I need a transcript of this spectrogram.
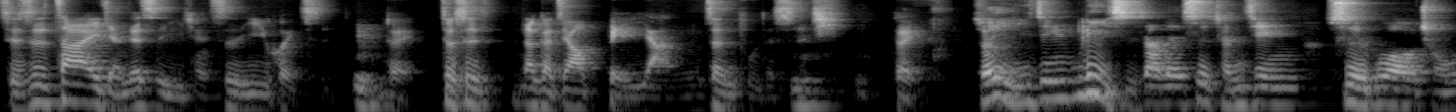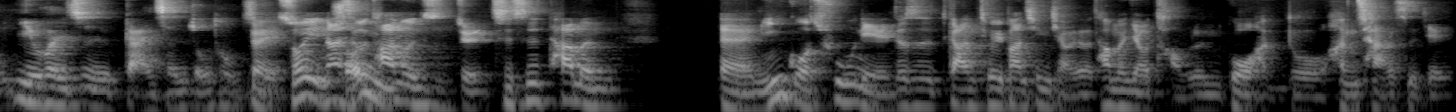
只是在蒋介石以前是议会制，嗯，对，就是那个叫北洋政府的事情。对，所以已经历史上面是曾经试过从议会制改成总统制。对，所以那时候他们是觉，其实他们，呃，民国初年就是刚推翻清朝的，他们有讨论过很多很长时间，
